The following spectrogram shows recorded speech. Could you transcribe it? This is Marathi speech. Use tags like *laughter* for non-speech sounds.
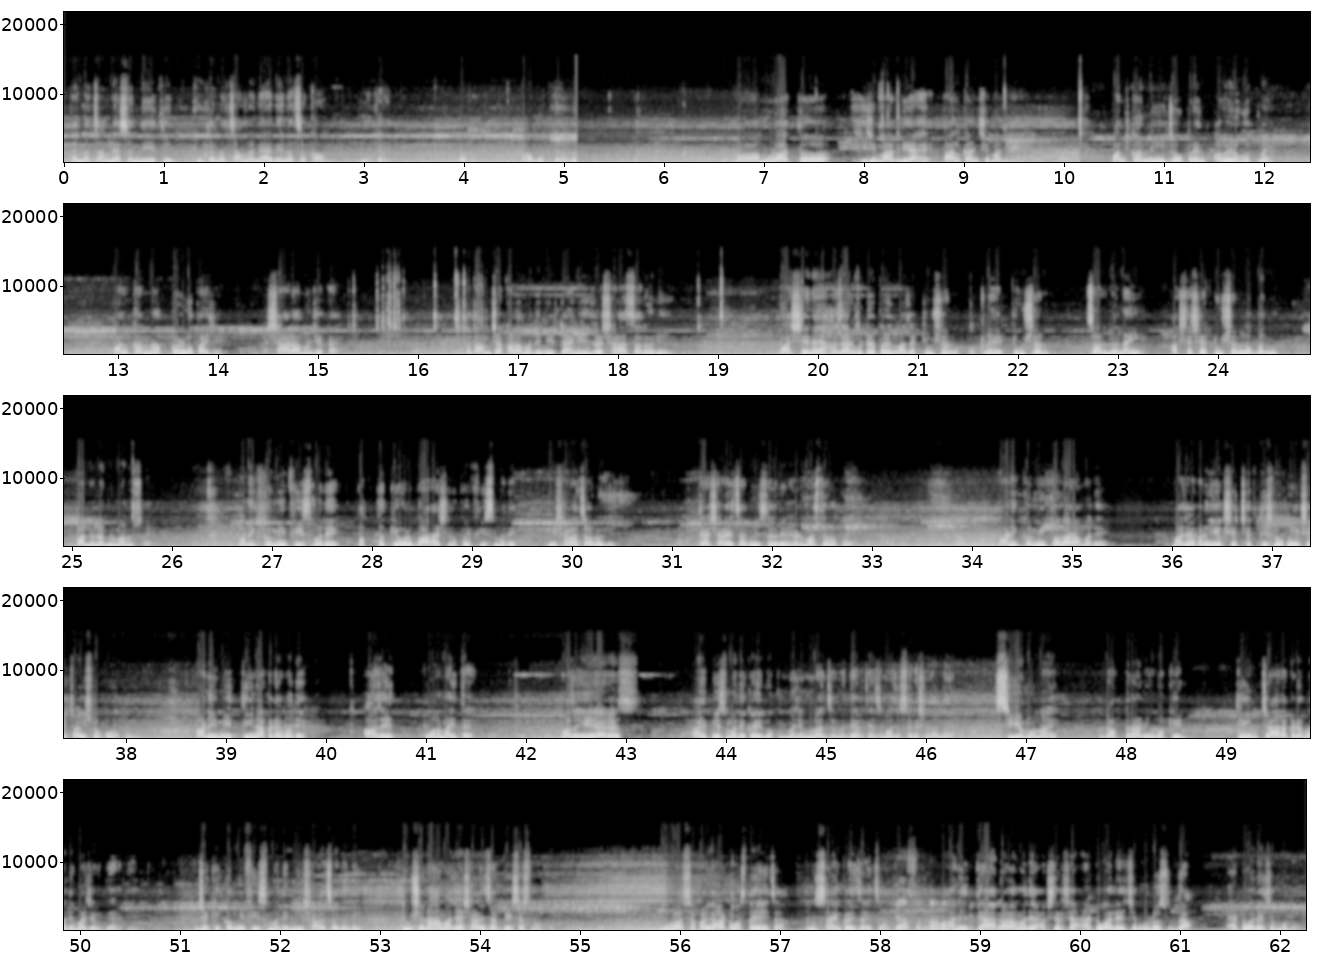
त्यांना चांगल्या संधी येतील किंवा त्यांना चांगला न्याय देण्याचं काम मी करेन प्रामुख्याने मुळात ही जी मागणी आहे पालकांची मागणी आहे. पालकांनी जोपर्यंत अवेअर होत नाही पालकांना कळलं पाहिजे शाळा म्हणजे काय. आता आमच्या काळामध्ये मी टायनी इंजिनियर शाळा चालवली. पाचशे नाही हजार मीटरपर्यंत माझं ट्युशन कुठलंही ट्युशन चाललं नाही. अक्षरशः ट्युशनला बंद पाडलेला मी माणूस आहे. आणि कमी फीसमध्ये फक्त केवळ बाराशे रुपये फीसमध्ये मी शाळा चालवली. त्या शाळेचा मी सदरील हेडमास्तर होतो. आणि कमी पगारामध्ये माझ्याकडे एकशे छत्तीस लोकं एकशे चाळीस लोकं होती. आणि मी तीन आकड्यामध्ये आजही तुम्हाला माहीत आहे माझं A R S I P एसमध्ये काही लोक म्हणजे मुलांचं विद्यार्थ्यांचं माझं सिलेक्शन झालं आहे सी एम म्हणून आहेत. डॉक्टर आणि वकील तीन चार आकड्यामध्ये माझे विद्यार्थी जे की कमी फीसमध्ये मी शाळा चालवली. ट्युशन हा माझ्या शाळेचा बेसच नव्हता. मुलगा सकाळी आठ वाजता यायचा आणि सायंकाळी जायचा. या संदर्भात आणि त्या काळामध्ये अक्षरशः ॲटोवाल्याचे मुलंसुद्धा ॲटोवाल्याचे मुलं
